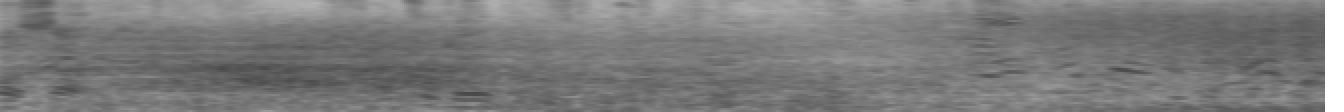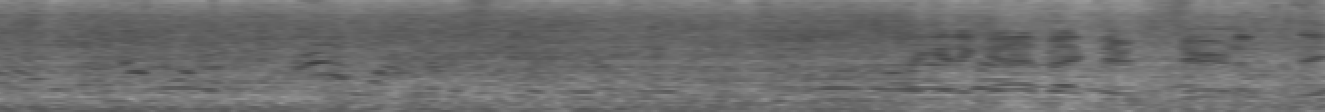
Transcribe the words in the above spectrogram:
Oh, sorry. That's okay. I got a guy back there steering him, see?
